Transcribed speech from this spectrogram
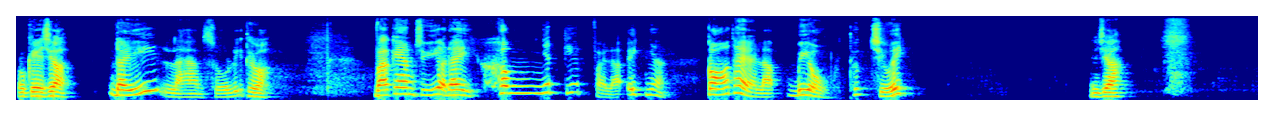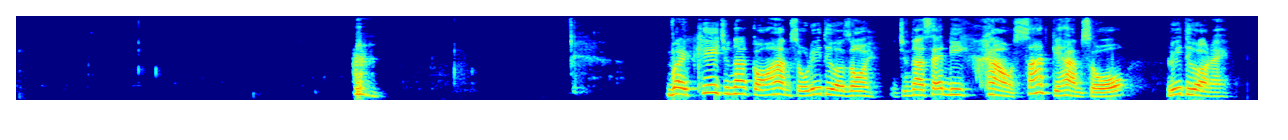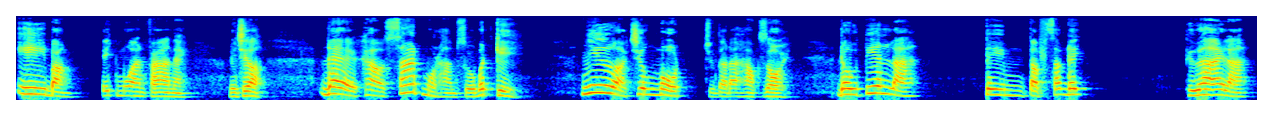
Ok chưa? Đấy là hàm số lũy thừa. Và các em chú ý ở đây, không nhất thiết phải là x nha. Có thể là biểu thức chứa x. Được chưa? Vậy khi chúng ta có hàm số lũy thừa rồi, chúng ta sẽ đi khảo sát cái hàm số lũy thừa này, y bằng x mũ alpha này, được chưa? Để khảo sát một hàm số bất kỳ, như ở chương 1 chúng ta đã học rồi. Đầu tiên là tìm tập xác định. Thứ hai là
